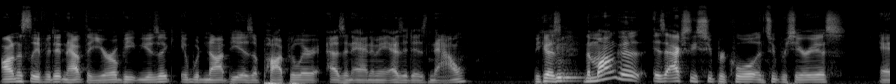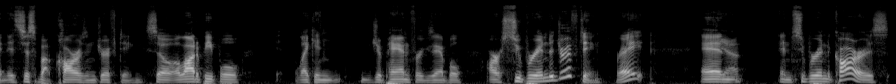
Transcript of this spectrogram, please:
honestly, if it didn't have the Eurobeat music, it would not be as a popular as an anime as it is now. Because hmm. the manga is actually super cool and super serious, and it's just about cars and drifting. So a lot of people, like in Japan, for example, are super into drifting, right? And Yeah. And super into cars,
